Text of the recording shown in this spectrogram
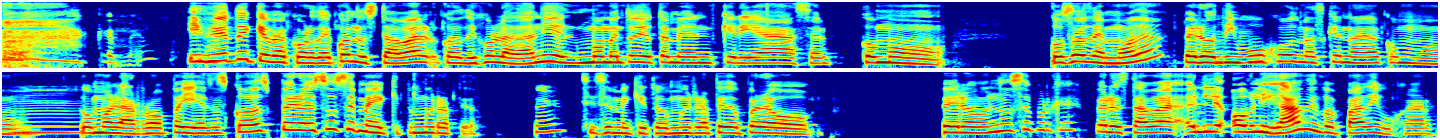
Ah, qué menso. Y fíjate que me acordé cuando estaba, cuando dijo la Dani, en un momento yo también quería hacer como cosas de moda, pero dibujos más que nada como, Mm. como la ropa y esas cosas, pero eso se me quitó muy rápido. ¿Sí? Sí, se me quitó muy rápido, pero, pero no sé por qué, pero estaba, le- obligaba a mi papá a dibujar.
